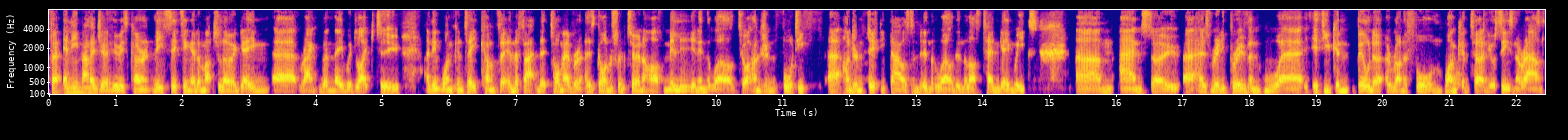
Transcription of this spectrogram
for any manager who is currently sitting at a much lower game uh, rank than they would like to, I think one can take comfort in the fact that Tom Everett has gone from two and a half million in the world to 140 uh, 150,000 in the world in the last 10 game weeks. Um, and so uh, has really proven where if you can build a, a, run of form, one can turn your season around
